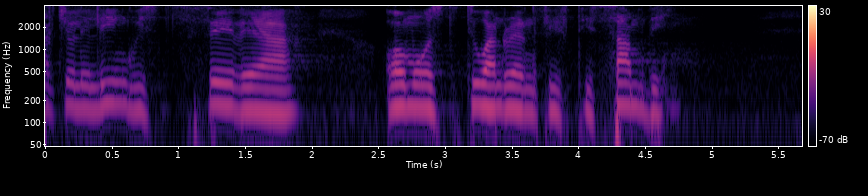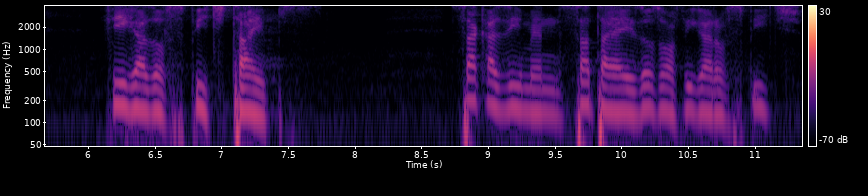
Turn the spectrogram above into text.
Actually, linguists say there are almost 250 something figures of speech types. Sarcasm and satire is also a figure of speech.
